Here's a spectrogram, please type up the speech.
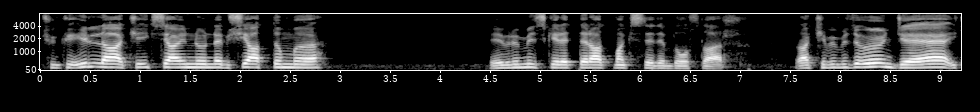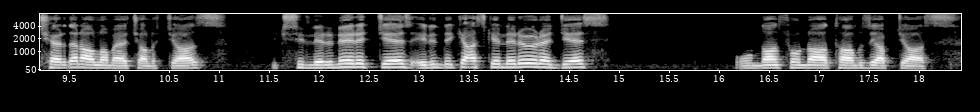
Çünkü illaki X yayının önüne bir şey attım mı? Evrimli iskeletleri atmak istedim dostlar. Rakibimizi önce içeriden avlamaya çalışacağız. İksirlerini eriteceğiz. Elindeki askerleri öğreneceğiz. Ondan sonra hatamızı yapacağız.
